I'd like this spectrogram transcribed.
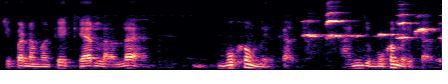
இப்ப நமக்கு கேரளாவில் முகம் இருக்காது. அஞ்சு முகம் இருக்காது.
